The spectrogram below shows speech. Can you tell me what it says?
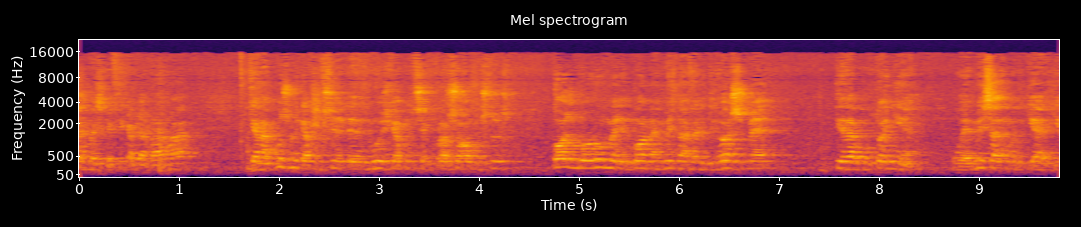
έχουμε σκεφτεί κάποια πράγματα, και να ακούσουμε και από τους συνεταιρισμούς και από τους εκπρόσωπου τους πώς μπορούμε λοιπόν εμείς να βελτιώσουμε τη δακοκτονία. Που εμείς, σαν Δημοτική Αρχή,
